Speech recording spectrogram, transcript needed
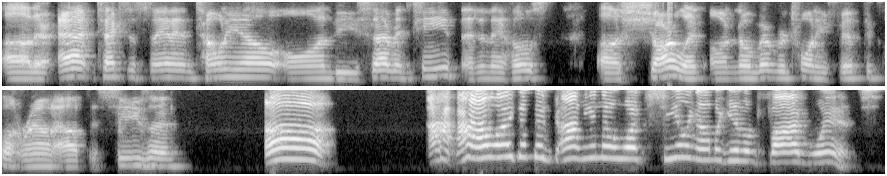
Uh, they're at Texas San Antonio on the 17th, and then they host uh, Charlotte on November 25th to round out the season. Uh, I, I like them. To, uh, you know what? Ceiling, I'm going to give them five wins.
